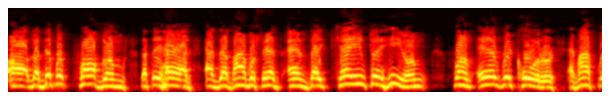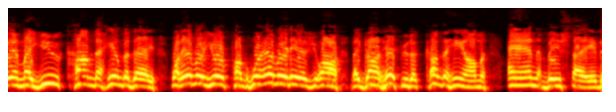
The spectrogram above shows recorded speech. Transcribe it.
uh, the different problems that they had, and the Bible said, and they came to him from every quarter. And my friend, may you come to Him today. Whatever your problem, wherever it is you are, may God help you to come to Him and be saved.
